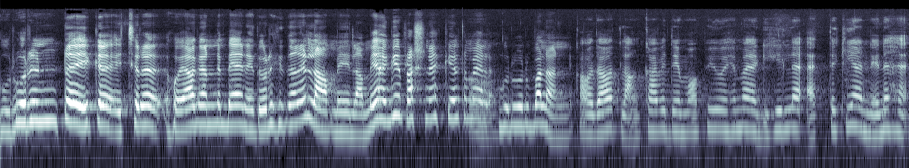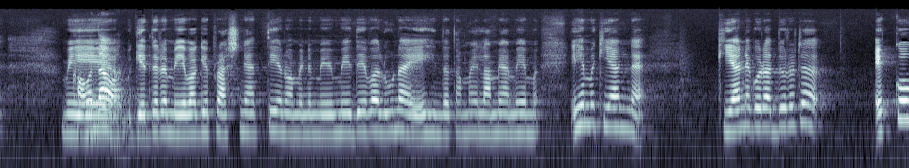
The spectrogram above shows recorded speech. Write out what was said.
ගුරුවරුන්ට ඒක එච්චර හොයාගන්න බෑනේ. ඒතකොට හිතන්නේ මේ ළමයාගේ ප්‍රශ්නයක් කියලා තමයි ගුරුවරු බලන්නේ. කවදාවත් ලංකාවේ දෙමව්පියෝ එහෙම ගිහිල්ලා ඇත්ත කියන්නේ නැහැ. මේ. ගෙදර මේ වගේ ප්‍රශ්නයක් තියෙනවා මෙන්න මේ මේ දේවල් වුණා ඒ හින්දා තමයි ළමයා මෙහෙම එහෙම කියන්නේ. කියන්නේ ගොඩක් දුරට එක්කෝ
